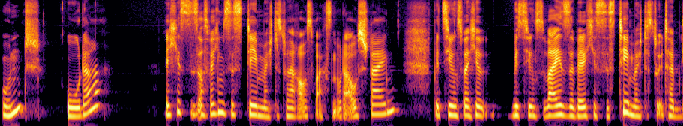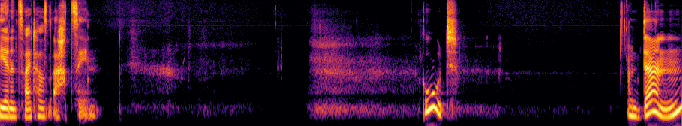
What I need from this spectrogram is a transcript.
Und oder welches, aus welchem System möchtest du herauswachsen oder aussteigen? Beziehungsweise, beziehungsweise welches System möchtest du etablieren in 2018? Gut. Und dann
